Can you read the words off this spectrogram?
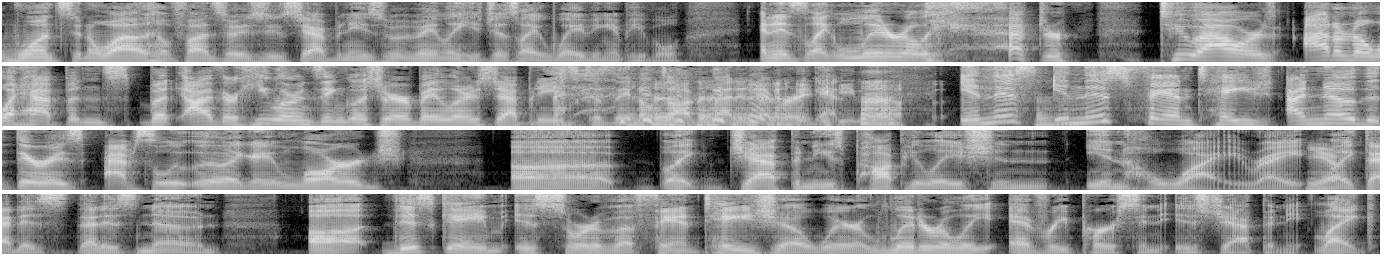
once in a while, he'll find somebody who speaks Japanese, but mainly he's just like waving at people. And it's like literally after two hours, I don't know what happens, but either he learns English or everybody learns Japanese because they don't talk about it ever again. Know. In this, in this Fantasia, I know that there is absolutely like a large, uh, like Japanese population in Hawaii, right? Yeah. Like that is that is known. Uh, this game is sort of a Fantasia where literally every person is Japanese. Like,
